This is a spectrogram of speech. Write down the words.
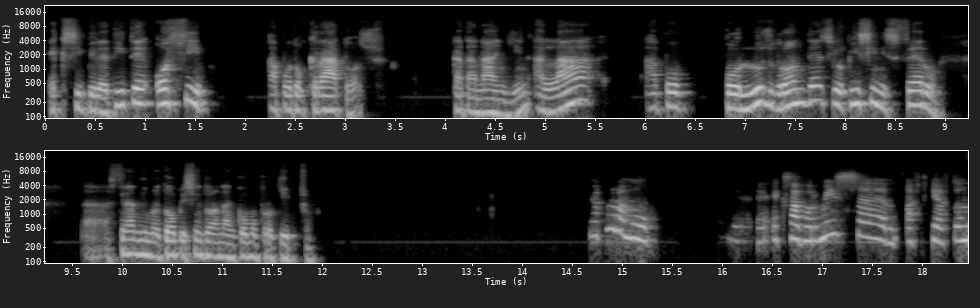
εξυπηρετείται όχι από το κράτος κατά ανάγκη, αλλά από πολλούς δρόντες οι οποίοι συνεισφέρουν στην αντιμετώπιση των αναγκών που προκύπτουν. μου, ε, εξ αφορμής ε, και αυτών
